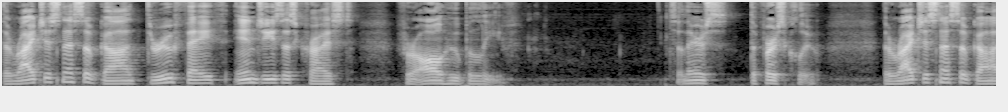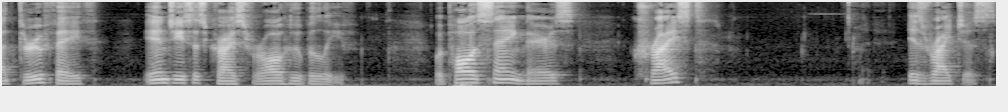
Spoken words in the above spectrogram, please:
the righteousness of God through faith in Jesus Christ for all who believe. So there's the first clue. The righteousness of God through faith in Jesus Christ for all who believe. What Paul is saying there is Christ is righteous.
